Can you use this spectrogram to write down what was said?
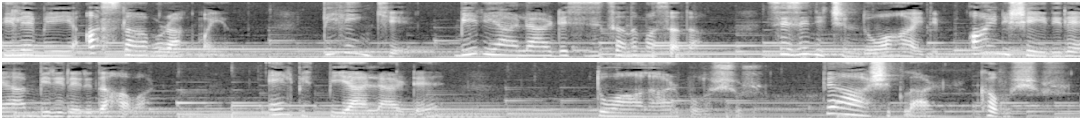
dilemeyi asla bırakmayın. Bilin ki bir yerlerde sizi tanımasa da sizin için dua edip aynı şeyi dileyen birileri daha var. Elbet bir yerlerde dualar buluşur ve aşıklar kavuşur.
